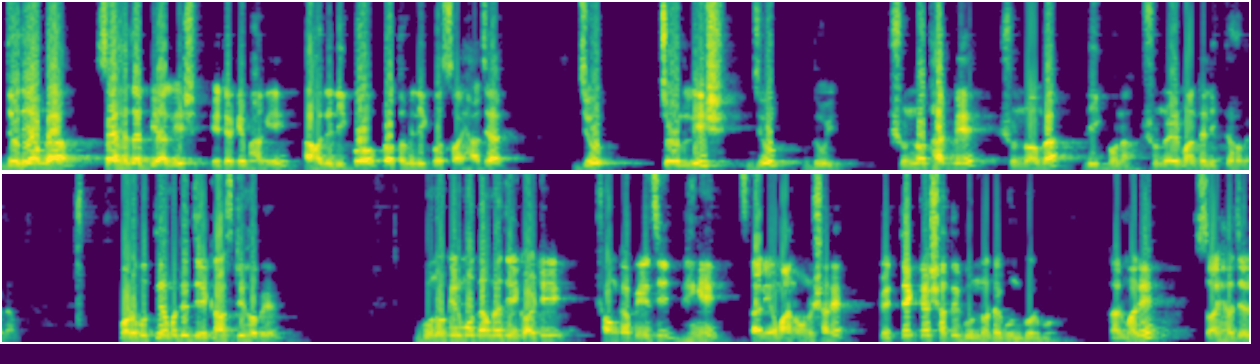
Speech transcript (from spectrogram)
যদি আমরা ছয় হাজার বিয়াল্লিশ এটাকে ভাঙি, তাহলে লিখব, প্রথমে লিখব ছয় হাজার যোগ চল্লিশ যোগ দুই। শূন্য থাকবে শূন্য আমরা লিখব না শূন্য এর মানটা লিখতে হবে না। পরবর্তী আমাদের যে কাজটি হবে, গুণকের মধ্যে আমরা যে কয়টি সংখ্যা পেয়েছি ভেঙে স্থানীয় মান অনুসারে প্রত্যেকটার সাথে গুণ্যটা গুণ করব। তার মানে ছয় হাজার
